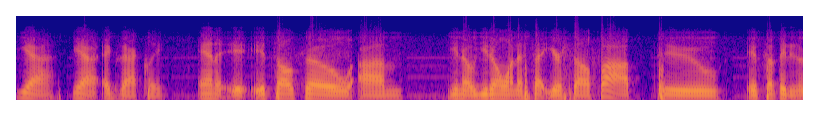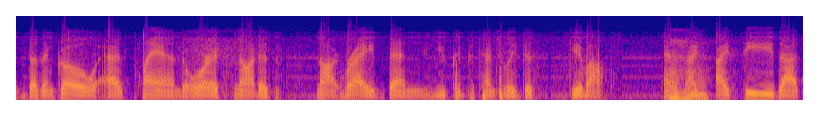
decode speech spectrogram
Yeah, yeah, exactly. And it, it's also, um, you know, you don't want to set yourself up to if something doesn't go as planned or it's not as not right, then you could potentially just give up. And mm-hmm. I I see that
